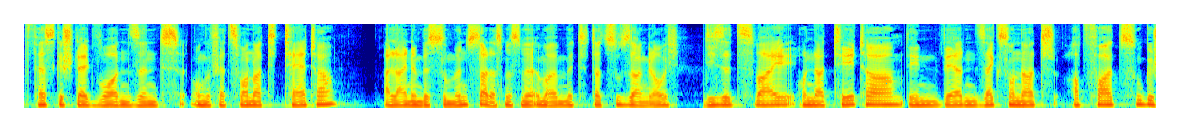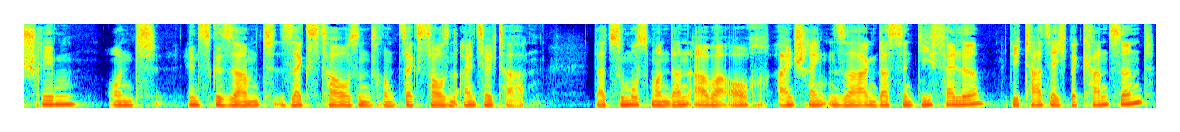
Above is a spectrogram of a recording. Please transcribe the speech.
Festgestellt worden sind ungefähr 200 Täter, alleine bis zu Münster. Das müssen wir immer mit dazu sagen, glaube ich. Diese 200 Täter, denen werden 600 Opfer zugeschrieben und insgesamt 6000, rund 6000 Einzeltaten. Dazu muss man dann aber auch einschränkend sagen, das sind die Fälle, die tatsächlich bekannt sind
